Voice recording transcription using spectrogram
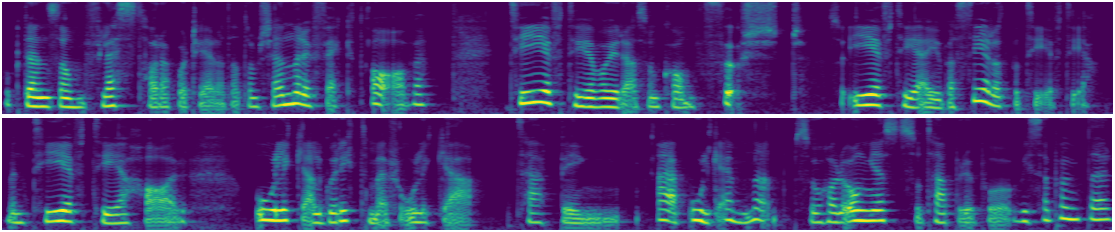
Och den som flest har rapporterat att de känner effekt av. TFT var ju det som kom först. Så EFT är ju baserat på TFT. Men TFT har olika algoritmer för olika tapping, äh, olika ämnen. Så har du ångest så tappar du på vissa punkter.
